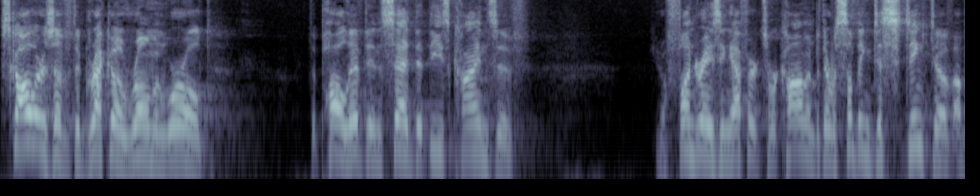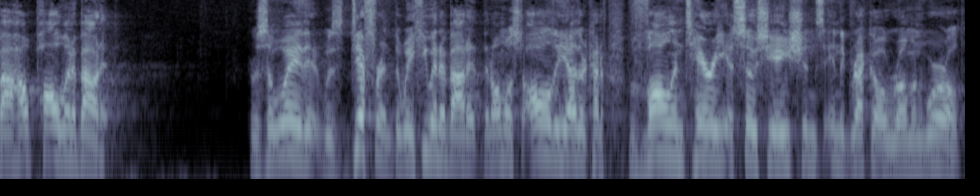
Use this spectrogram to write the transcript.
Scholars of the Greco Roman world that Paul lived in said that these kinds of you know, fundraising efforts were common, but there was something distinctive about how Paul went about it. There was a way that was different, the way he went about it, than almost all the other kind of voluntary associations in the Greco Roman world.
